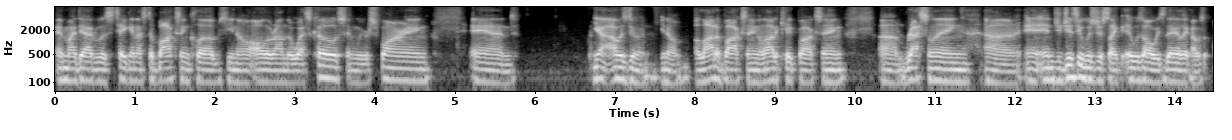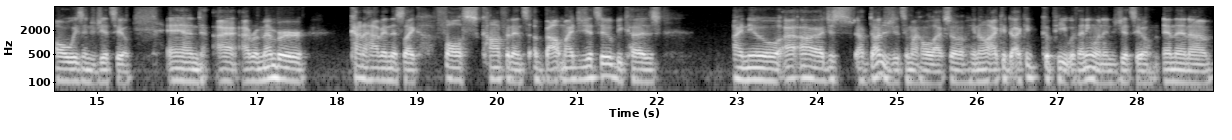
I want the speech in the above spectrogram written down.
and my dad was taking us to boxing clubs, you know, all around the West coast and we were sparring and yeah, I was doing, you know, a lot of boxing, a lot of kickboxing, um, wrestling, uh, and, and jujitsu was just like, it was always there. Like I was always in jujitsu. And I, I remember kind of having this like false confidence about my jujitsu because I knew I, I just I've done jiu-jitsu my whole life, so you know I could I could compete with anyone in jiu-jitsu. And then um,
